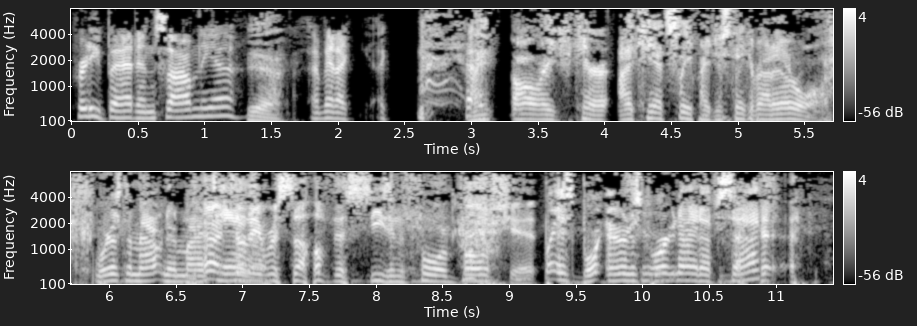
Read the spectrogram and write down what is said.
pretty bad insomnia. Yeah. I mean, I, I I all I care. I can't sleep. I just think about Airwolf. Where's the mountain in Montana? Until they Montana? resolve this season four bullshit. But is Bo- Ernest Borgnine upset?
